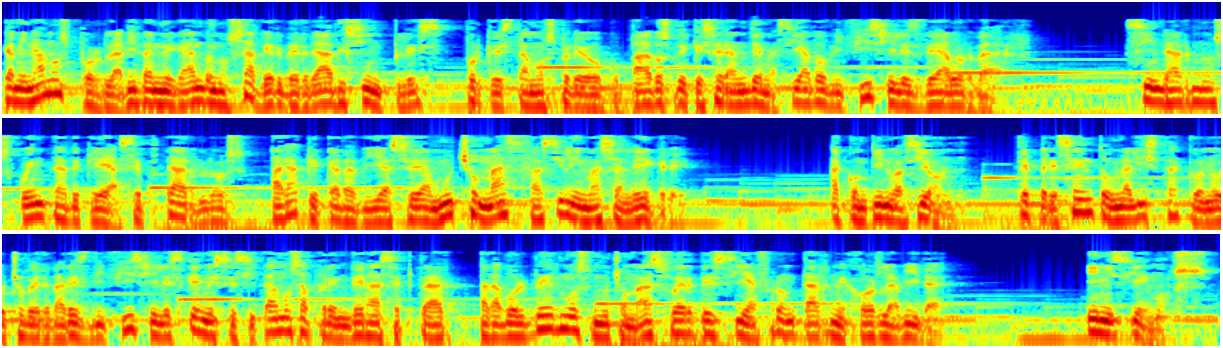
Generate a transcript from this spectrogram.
Caminamos por la vida negándonos a ver verdades simples, porque estamos preocupados de que serán demasiado difíciles de abordar sin darnos cuenta de que aceptarlos hará que cada día sea mucho más fácil y más alegre. A continuación, te presento una lista con ocho verdades difíciles que necesitamos aprender a aceptar para volvernos mucho más fuertes y afrontar mejor la vida. Iniciemos.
